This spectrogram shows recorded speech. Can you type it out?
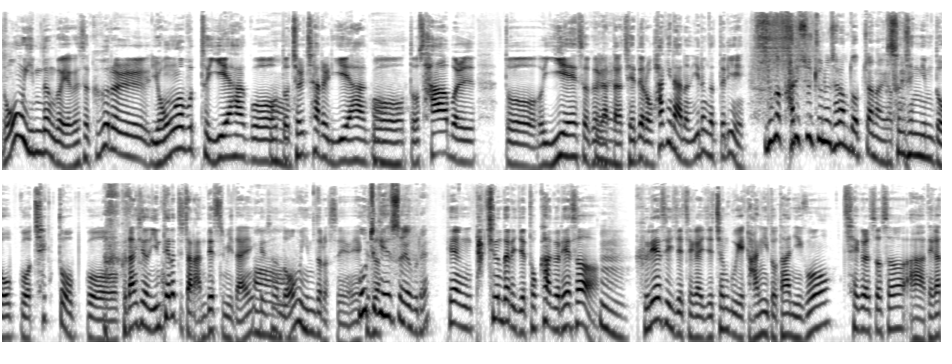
너무 힘든 거예요. 그래서 그거를 용어부터 이해하고 어. 또 절차를 이해하고 어. 또 사업을 또 이해해서 그걸 네. 갖다가 제대로 확인하는 이런 것들이 누가 가르쳐 주는 사람도 없잖아요. 옆에. 선생님도 없고 책도 없고 그 당시에는 인터넷도 잘 안 됐습니다. 그래서 어. 너무 힘들었어요. 예, 어떻게 했어요, 그래? 그냥 닥치는 대로 이제 독학을 해서 음. 그래서 이제 제가 이제 전국에 강의도 다니고 책을 써서 아 내가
